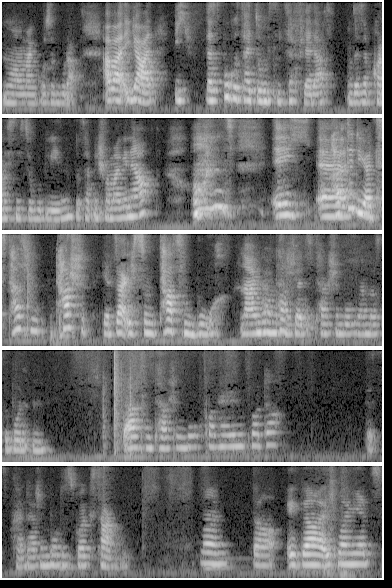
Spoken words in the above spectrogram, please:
nur mein großer Bruder. Aber egal, ich, das Buch ist halt so ein bisschen zerfleddert. Und deshalb konnte ich es nicht so gut lesen. Das hat mich schon mal genervt. Und ich, äh, Habt ihr die als Taschen, Taschen, jetzt sage ich so ein Tassenbuch. nein, wir haben es nicht als Taschenbuch, wir haben das gebunden. Da ist ein Taschenbuch von Harry Potter. Das ist kein Taschenbuch, das ist Golks Tagebuch. Nein, da. Egal, ich meine jetzt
